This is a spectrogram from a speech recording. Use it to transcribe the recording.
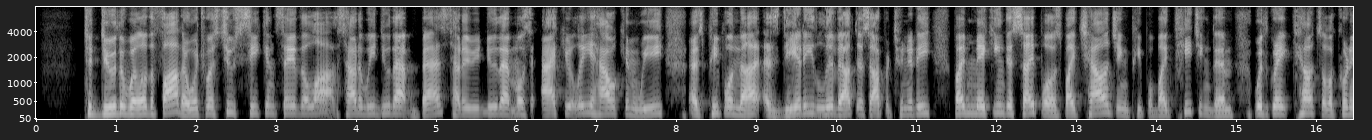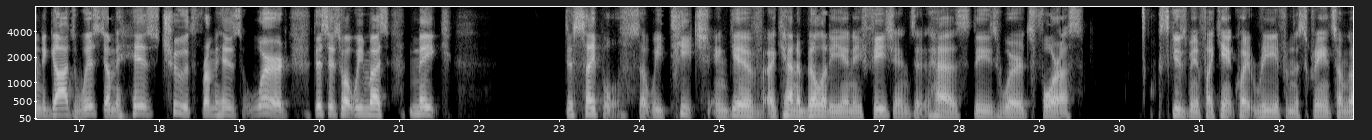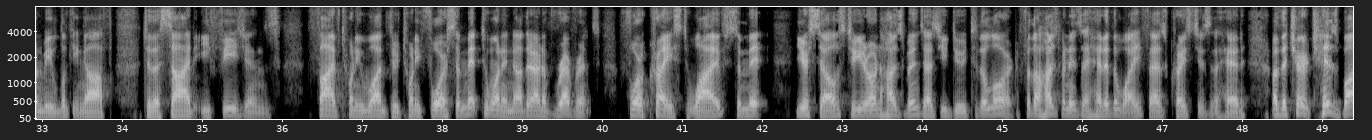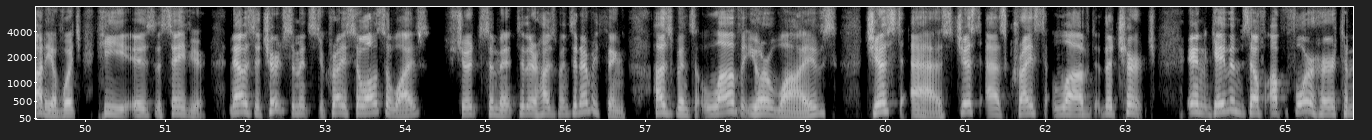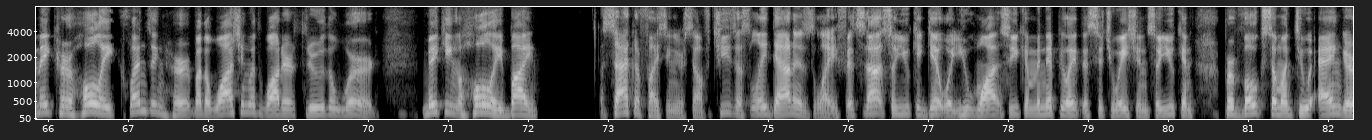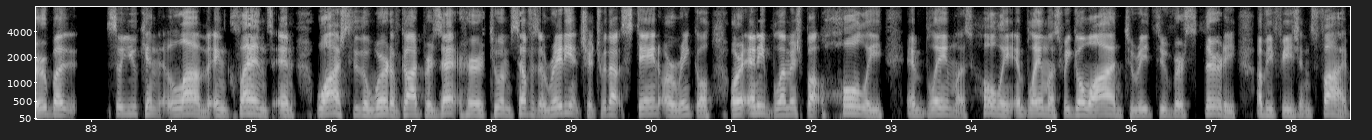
to do the will of the Father, which was to seek and save the lost. How do we do that best? How do we do that most accurately? How can we, as people, not as deity, live out this opportunity? By making disciples, by challenging people, by teaching them with great counsel according to God's wisdom, His truth from His word. This is what we must make disciples that we teach and give accountability in Ephesians. It has these words for us excuse me if I can't quite read from the screen, so I'm going to be looking off to the side. Ephesians 5:21 through 24 submit to one another out of reverence for Christ. Wives, submit yourselves to your own husbands as you do to the Lord. For the husband is the head of the wife, as Christ is the head of the church, his body, of which he is the Savior. Now, as the church submits to Christ, so also wives should submit to their husbands and everything. Husbands, love your wives just as just as Christ loved the church and gave himself up for her to make her holy, cleansing her by the washing with water through the word, making holy by sacrificing yourself. Jesus laid down his life. It's not so you can get what you want, so you can manipulate the situation, so you can provoke someone to anger, but so you can love and cleanse and wash through the word of God. Present her to himself as a radiant church without stain or wrinkle or any blemish, but holy and blameless. Holy and blameless. We go on to read through verse 30 of Ephesians 5.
